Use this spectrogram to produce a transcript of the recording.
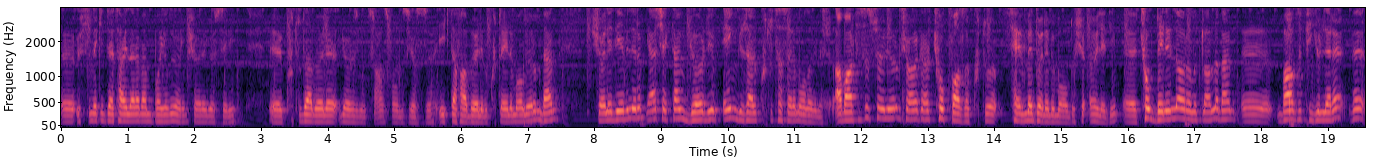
Ee, üstündeki detaylara ben bayılıyorum. Şöyle göstereyim. Ee, kutuda böyle gördüğünüz gibi Transformers yazısı. İlk defa böyle bir kutu elime alıyorum. Ben şöyle diyebilirim. Gerçekten gördüğüm en güzel kutu tasarımı olabilir. Abartısız söylüyorum. Şu ana kadar çok fazla kutu sevme dönemim oldu. Şu öyle diyeyim. Ee, çok belirli aralıklarla ben e, bazı figürlere ve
